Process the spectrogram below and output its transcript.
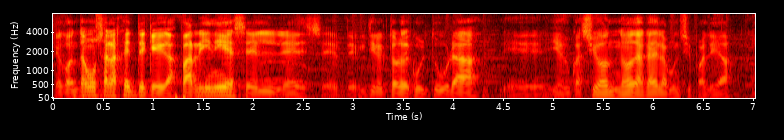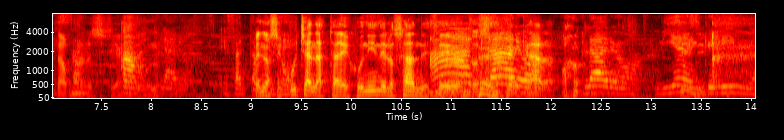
Le contamos a la gente que Gasparrini es el, es eh, el director de Cultura eh, y Educación ¿no? de acá de la municipalidad. No, ah, claro. Exactamente. Nos escuchan hasta de Junín de los Andes. Eh, ah, claro, claro, Bien, qué lindo.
